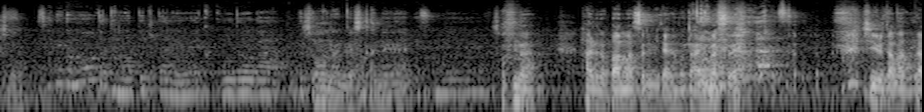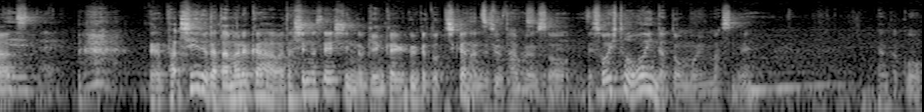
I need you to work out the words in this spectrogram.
そうそれがもっと溜まってきたらようやく行動が出てくるそうなんですかね。そんな春のパン祭りみたいなことあります？シール溜まったっつって。だからたシールが溜まるか私の精神の限界が来るかどっちかなんですよ多分そう。でそういう人多いんだと思いますね。なんかこ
